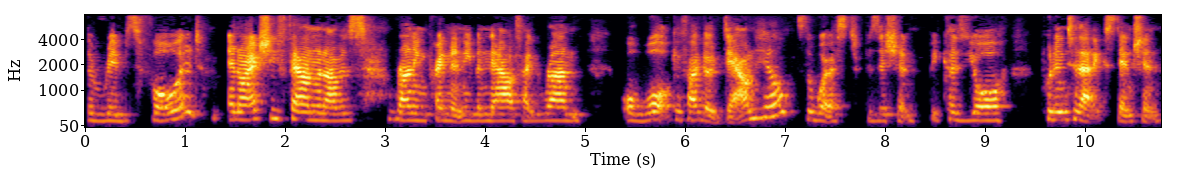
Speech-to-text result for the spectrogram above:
the ribs forward. And I actually found when I was running pregnant, and even now, if I run or walk, if I go downhill, it's the worst position because you're put into that extension.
